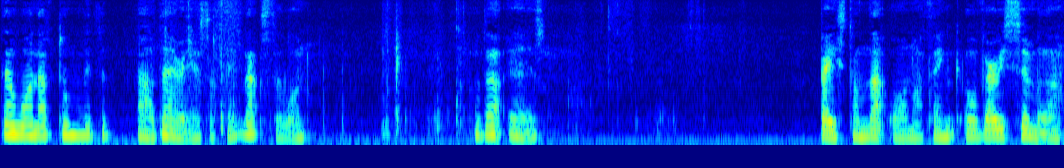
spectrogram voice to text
the one I've done with the... Oh, there it is, I think. That's the one. Well, that is based on that one, I think, or very similar.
